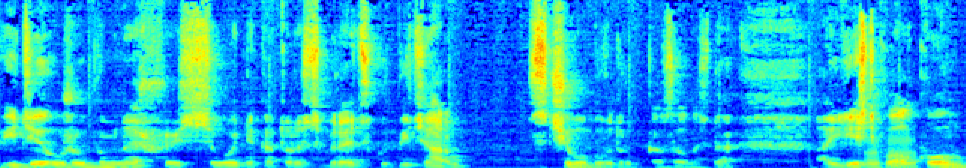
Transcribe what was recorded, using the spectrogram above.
Nvidia, уже упоминавшаяся сегодня, которая собирается купить ARM. С чего бы вдруг казалось, да? А есть Qualcomm,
